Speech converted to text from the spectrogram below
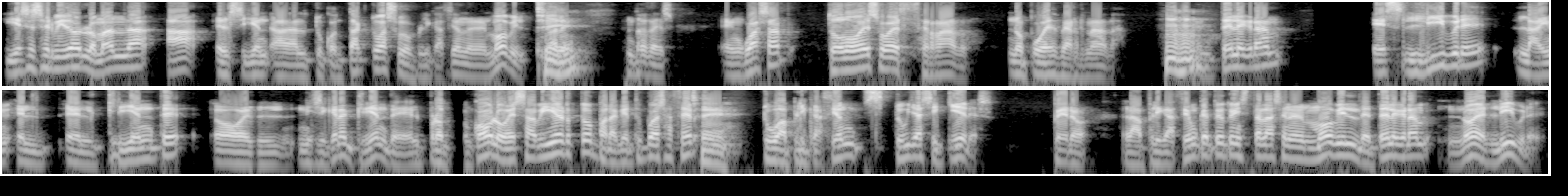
y ese servidor lo manda a, el siguiente, a tu contacto, a su aplicación en el móvil. Entonces, en WhatsApp todo eso es cerrado, no puedes ver nada. En Telegram es libre el, cliente, o el, ni siquiera el cliente, el protocolo es abierto para que tú puedas hacer tu aplicación tuya si quieres. Pero la aplicación que tú te instalas en el móvil de Telegram no es libre.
